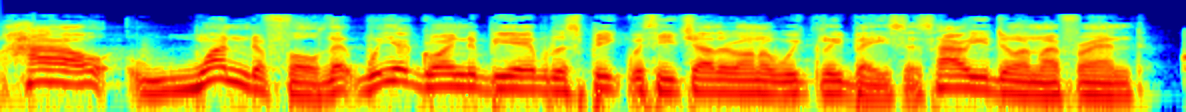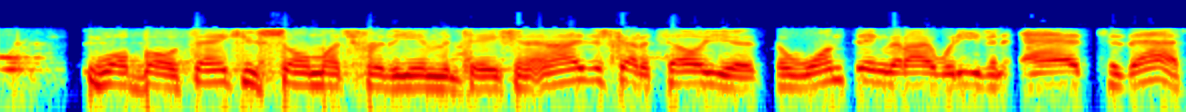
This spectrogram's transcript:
how wonderful that we are going to be able to speak with each other on a weekly basis. How are you doing, my friend? Well, Bo, thank you so much for the invitation. And I just got to tell you, the one thing that I would even add to that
